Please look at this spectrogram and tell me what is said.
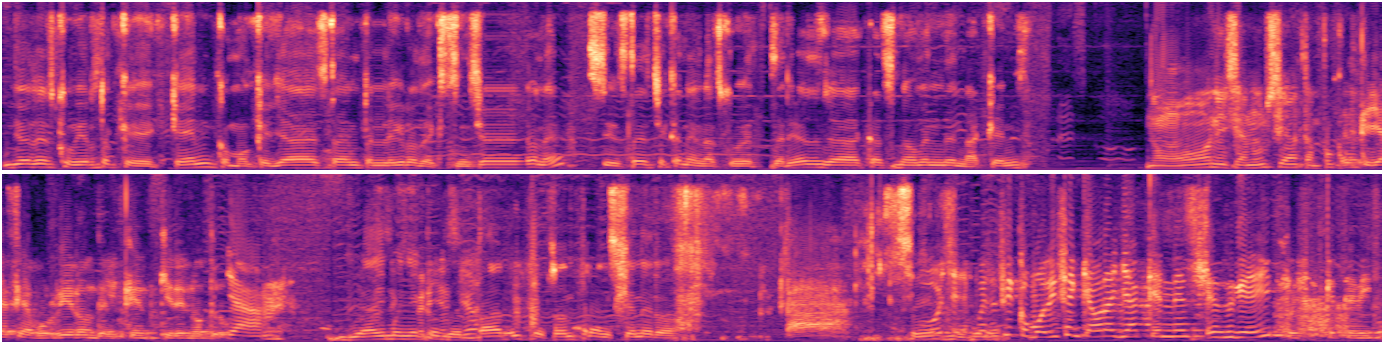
yo he descubierto que Ken como que ya está en peligro de extinción, ¿eh? Si ustedes checan en las jugueterías ya casi no venden a Ken. No, ni se anuncia tampoco. Es que ya se aburrieron del Ken, quieren otro. Ya. Ya hay muñecos de. Barbie que son transgénero. Ah, Sí, Oye, pues es que como dicen que ahora ya Ken es, es gay, pues ¿qué te digo?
